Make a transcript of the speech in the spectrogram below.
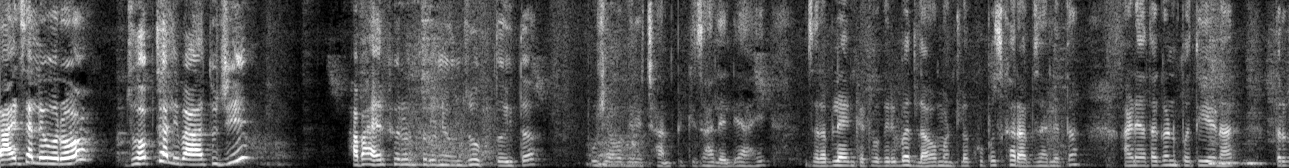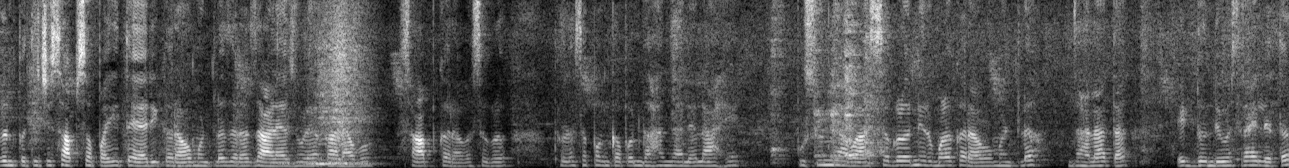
काय चालले वरो? झोप चालली बाळा तुझी? हा बाहेर फिरून फिरून येऊन झोपतो इथं. पूजा वगैरे छानपैकी झालेली आहे. जरा ब्लँकेट वगैरे बदलावं म्हटलं खूपच खराब झाले तर आणि आता गणपती येणार. तर गणपतीची साफसफाई तयारी करावं म्हटलं जरा जाळ्या जुळ्या काढावं साफ करावं सगळं. थोडंसं पंखा पण घाण झालेला आहे. पुसून घ्यावं आज सगळं निर्मळ करावं म्हटलं. झालं आता. एक दोन दिवस राहिले तर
